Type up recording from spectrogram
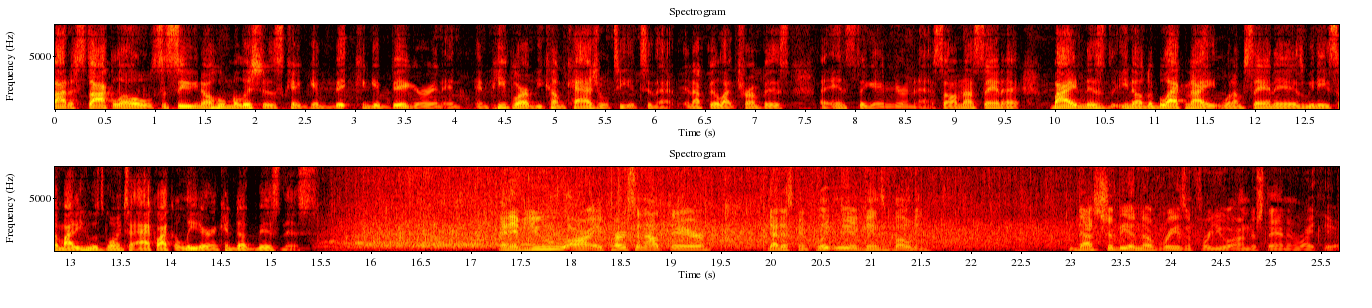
by the stock loads to see you know who militias can get can get bigger, and, and and people are become casualty to that. And I feel like Trump is an instigator in that. So I'm not saying that Biden is you know the Black Knight. What I'm saying is we need somebody who is going to act like a leader and conduct business. And if you are a person out there that is completely against voting, that should be enough reason for you understanding right there.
